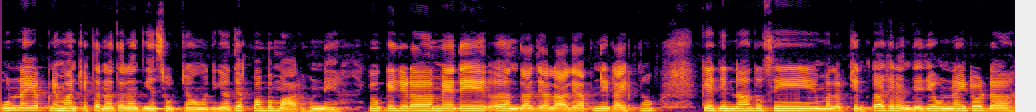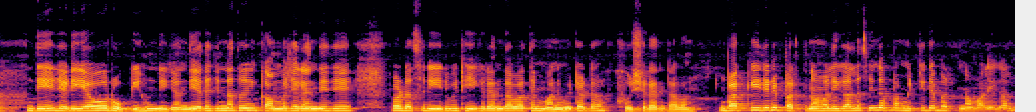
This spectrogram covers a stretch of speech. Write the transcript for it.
ਉਨਾ ਹੀ ਆਪਣੇ ਮਨ 'ਚ ਤਰ੍ਹਾਂ ਤਰ੍ਹਾਂ ਦੀਆਂ ਸੋਚਾਂ ਆਉਂਦੀਆਂ ਅਤੇ ਆਪਾਂ ਬਿਮਾਰ ਹੁੰਦੇ ਹਾਂ ਕਿਉਂਕਿ ਜਿਹੜਾ ਮੈਂ ਤਾਂ ਅੰਦਾਜ਼ਾ ਲਾ ਲਿਆ ਆਪਣੀ ਲਾਈਫ ਤੋਂ ਕਿ ਜਿੰਨਾ ਤੁਸੀਂ ਮਤਲਬ ਚਿੰਤਾ 'ਚ ਰਹਿੰਦੇ ਜੇ ਉਨਾ ਹੀ ਤੁਹਾਡਾ ਦੇਹ ਜਿਹੜੀ ਆ ਉਹ ਰੋਗੀ ਹੁੰਦੀ ਜਾਂਦੀ ਹੈ ਅਤੇ ਜਿੰਨਾ ਤੁਸੀਂ ਕੰਮ 'ਚ ਰਹਿੰਦੇ ਜੇ, ਤੁਹਾਡਾ ਸਰੀਰ ਵੀ ਠੀਕ ਰਹਿੰਦਾ ਵਾ ਅਤੇ ਮਨ ਵੀ ਤੁਹਾਡਾ ਖੁਸ਼ ਰਹਿੰਦਾ ਵਾ। ਬਾਕੀ ਜਿਹੜੇ ਬਰਤਨਾਂ ਵਾਲੀ ਗੱਲ ਸੀ ਨਾ, ਆਪਾਂ ਮਿੱਟੀ ਦੇ ਬਰਤਨਾਂ ਵਾਲੀ ਗੱਲ,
